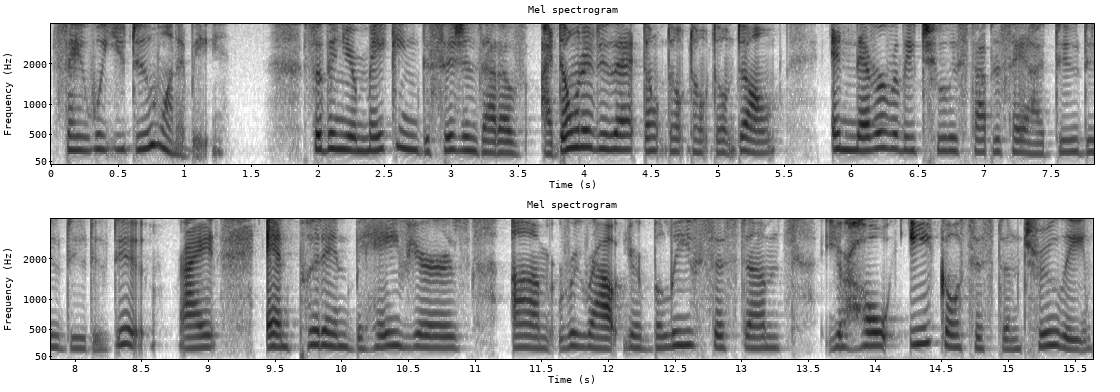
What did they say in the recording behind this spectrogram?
say what you do want to be. So then you're making decisions out of, I don't want to do that, don't, don't, don't, don't, don't and never really truly stop to say, I do, do, do, do, do, right? And put in behaviors, um, reroute your belief system, your whole ecosystem truly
